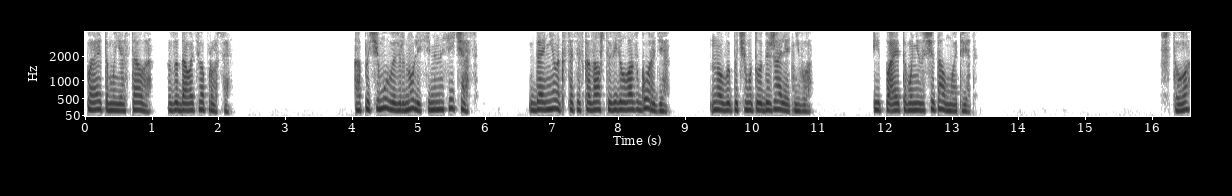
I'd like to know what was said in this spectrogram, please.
Поэтому я стала задавать вопросы. «А почему вы вернулись именно сейчас? Данила, кстати, сказал, что видел вас в городе, но вы почему-то убежали от него. И поэтому не засчитал мой ответ». «Что?»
